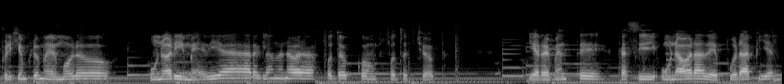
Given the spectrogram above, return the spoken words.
por ejemplo, me demoro una hora y media arreglando una foto con Photoshop y de repente casi una hora de pura piel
